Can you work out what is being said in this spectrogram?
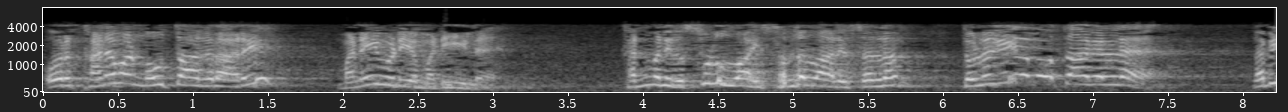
ஒரு கணவன் மவுத் ஆகிறாரு மனைவிடைய மடியில. கண்மணி ரசூலுல்லாஹி ஸல்லல்லாஹு அலைஹி வஸல்லம் தொழுகையில ஆகல நபி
